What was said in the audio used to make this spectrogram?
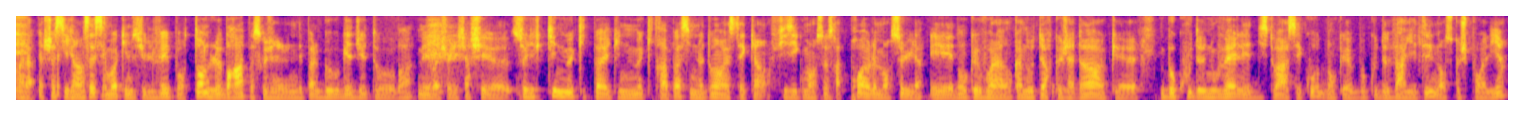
voilà, la chaise qui grinçait, c'est moi qui me suis levé pour tendre le bras parce que je n'ai pas le go gadget au bras. Mais voilà, je suis allé chercher euh, ce livre qui ne me quitte pas et qui ne me quittera pas. S'il ne doit en rester qu'un physiquement, ce sera probablement celui-là. Et donc euh, voilà, donc un auteur que j'adore, que beaucoup de nouvelles et d'histoires assez courtes, donc euh, beaucoup de variété dans ce que je pourrais lire.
